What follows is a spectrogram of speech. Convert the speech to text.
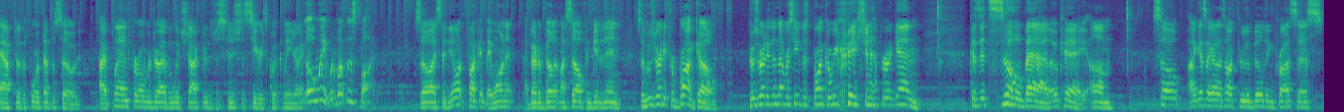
after the fourth episode, I planned for Overdrive and Witch Doctor to just finish the series quickly, and you're like, oh wait, what about this bot? So I said, you know what, fuck it, they want it. I better build it myself and get it in. So who's ready for Bronco? Who's ready to never see this Bronco recreation ever again? Because it's so bad. Okay, um, so I guess I gotta talk through the building process.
